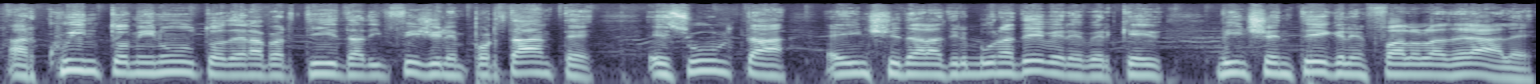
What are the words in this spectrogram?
al quinto minuto della partita difficile e importante esulta e incita la tribuna Tevere perché vince in tecle in fallo laterale.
